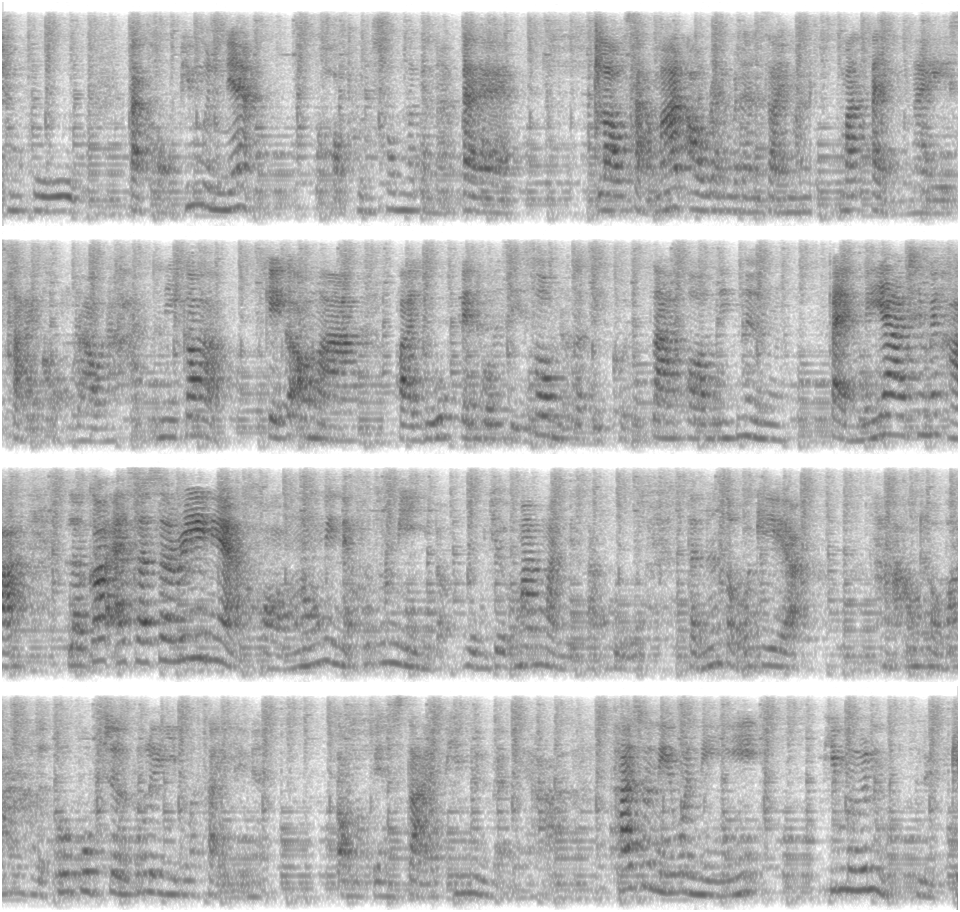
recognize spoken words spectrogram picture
ชมพู แต่ของพี่มึนเนี่ยขอโทนส้มแล้วกันนะแต่ เราสามารถเอาแรงบันดาลใจมามาแต่งในสายของเรานะคะ นี่ก็เกก็เอามาประยุกต์เป็นโทนสีส้มแล้วก็ติดขนตาปลอมนิดนึง แต่งไม่ยากใช่ไหมคะ แล้วก็อ c เซสซอรีเนี่ยของน้องมินเนี่ยเขาจะมีแบบหูเยอะมากมายเลยต่างหูแต่เนื่องจากว่าเกอะหาเอาแถวบ้านค่ะตู้ปุ๊บเจอก็เลยยิบมาใส่เลยเนี่ยออกมาเป็นสไตล์พี่มึนแบบนี้ค่ะถ้าช่วงนี้วันนี้พี่มึนหรือเก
